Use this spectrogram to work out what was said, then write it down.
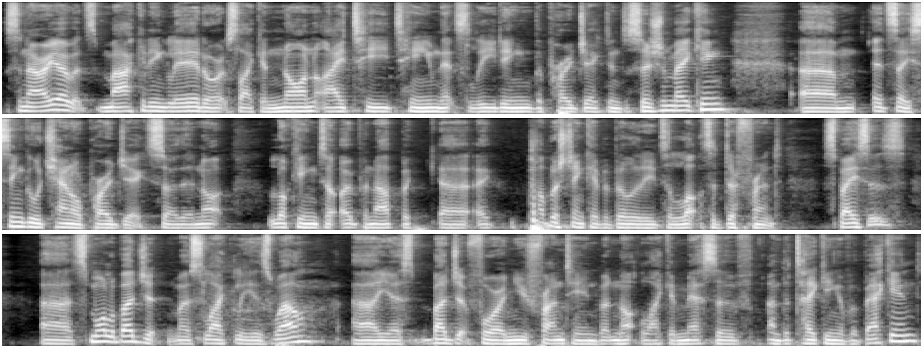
scenario, it's marketing led or it's like a non IT team that's leading the project and decision making. Um, it's a single channel project, so they're not looking to open up a, a publishing capability to lots of different spaces. Uh, smaller budget, most likely as well. Uh, yes, budget for a new front end, but not like a massive undertaking of a back end.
